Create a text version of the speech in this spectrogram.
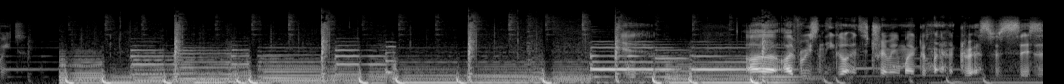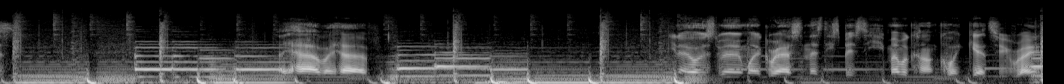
wheat. Uh, I've recently got into trimming my grass with scissors. I have, I have. You know, I was mowing my grass and there's these bits that you mower can't quite get to, right?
